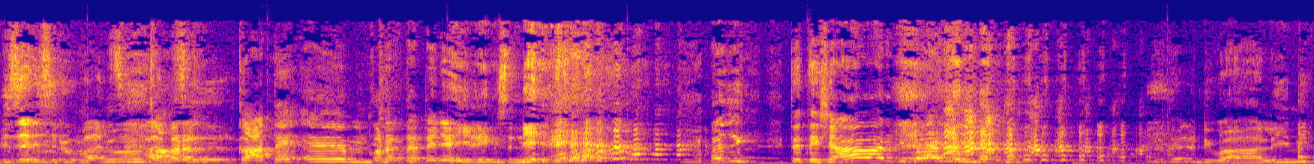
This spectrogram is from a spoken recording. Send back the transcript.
bisa disuruh bantu kadang ke ATM. kadang tetenya healing sendiri Anjing, tete siapa ada di Bali? Tete ada di Bali nih.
